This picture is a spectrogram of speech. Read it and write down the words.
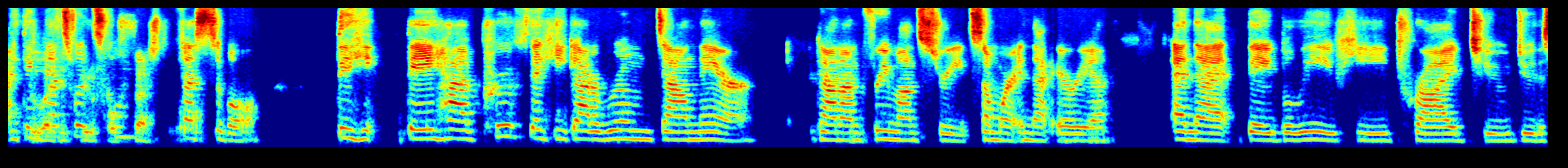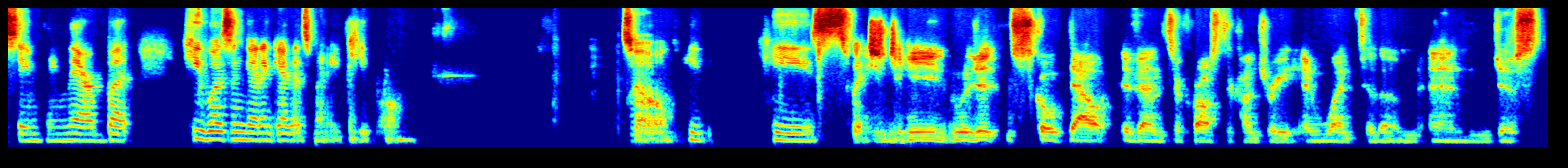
I think that's what's going festival. festival. They they have proof that he got a room down there down on fremont street somewhere in that area and that they believe he tried to do the same thing there but he wasn't going to get as many people so he he switched. He legit scoped out events across the country and went to them and just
